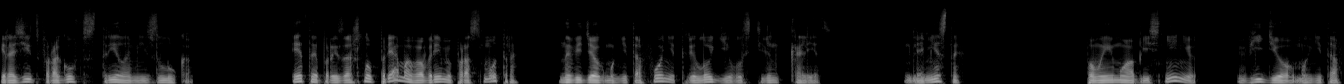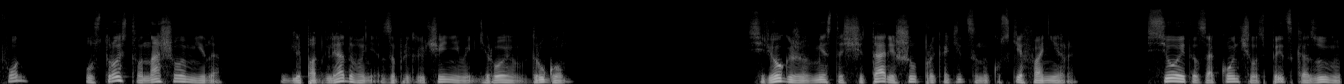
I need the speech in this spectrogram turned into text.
и разит врагов стрелами из лука. Это произошло прямо во время просмотра на видеомагнитофоне трилогии «Властелин колец». Для местных, по моему объяснению, видеомагнитофон – устройство нашего мира для подглядывания за приключениями героев в другом. Серега же вместо щита решил прокатиться на куске фанеры. Все это закончилось предсказуемо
